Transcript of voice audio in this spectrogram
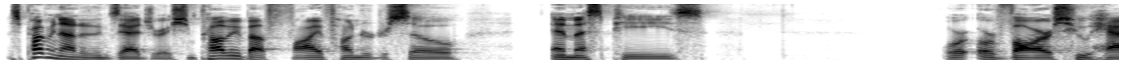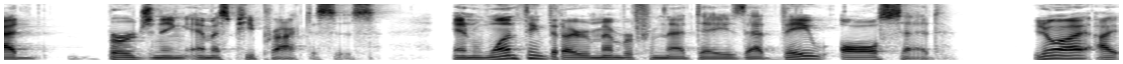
It's probably not an exaggeration. Probably about 500 or so MSPs or, or VARs who had burgeoning MSP practices. And one thing that I remember from that day is that they all said, you know, I, I,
